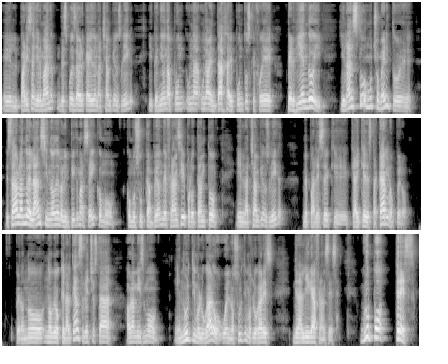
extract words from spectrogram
el Paris Saint Germain después de haber caído en la Champions League y tenía una, una, ventaja de puntos que fue perdiendo y, el Lance tuvo mucho mérito. Eh, Estaba hablando de Lens y no del Olympique Marseille como, como subcampeón de Francia y por lo tanto en la Champions League. Me parece que, hay que destacarlo, pero, pero no, no veo que le alcance. De hecho, está ahora mismo en último lugar o, en los últimos lugares de la liga francesa. Grupo 3,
